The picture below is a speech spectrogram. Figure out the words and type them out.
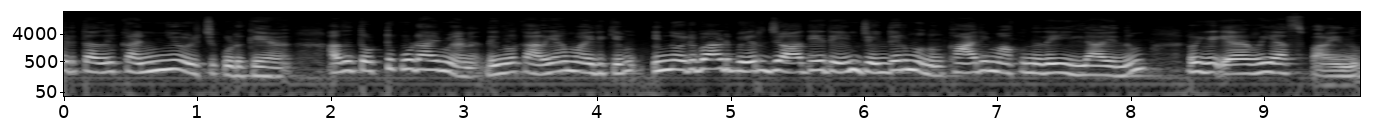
എടുത്ത് അതിൽ കഞ്ഞി ഒഴിച്ചു കൊടുക്കുകയാണ്. അത് തൊട്ടുകൂടായ്മയാണ്. നിങ്ങൾക്ക് അറിയാമായിരിക്കും ഇന്ന് ഒരുപാട് പേർ ജാതീയതയും ജെൻഡറും ഒന്നും കാര്യമാക്കുന്നതേ ഇല്ല എന്നും റിയാസ് പറയുന്നു.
